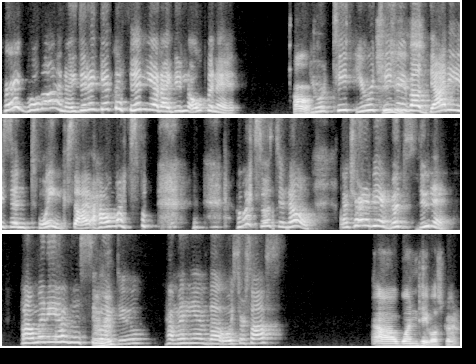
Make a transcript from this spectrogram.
Craig, hold on. I didn't get this in yet. I didn't open it. Oh, You were te you were teaching me about daddies and twinks. I, how am I supposed how am I supposed to know? I'm trying to be a good student. How many of this do I mm-hmm. do? How many of the oyster sauce? uh, one tablespoon.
